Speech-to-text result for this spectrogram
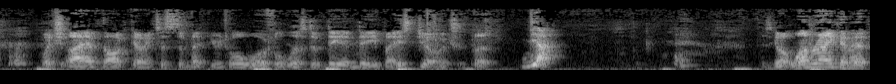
which I am not going to submit you to a woeful list of D and D based jokes, but Yeah. it's got one rank in it,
